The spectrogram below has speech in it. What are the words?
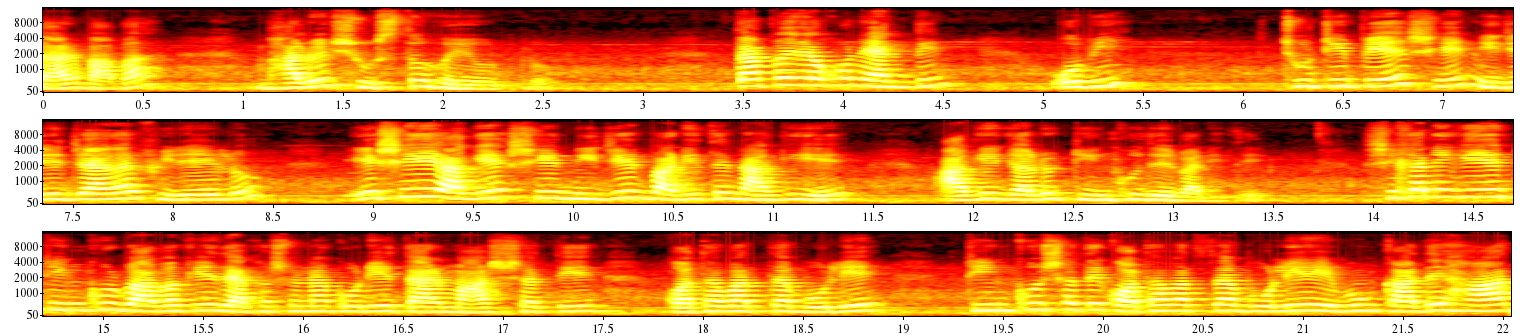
তার বাবা ভালোই সুস্থ হয়ে উঠল। তারপরে যখন একদিন অভি ছুটি পেয়ে সে নিজের জায়গায় ফিরে এলো, এসে আগে সে নিজের বাড়িতে না গিয়ে আগে গেল টিঙ্কুদের বাড়িতে। সেখানে গিয়ে টিঙ্কুর বাবাকে দেখাশোনা করে তার মার সাথে কথাবার্তা বলে, টিঙ্কুর সাথে কথাবার্তা বলে এবং কাঁধে হাত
